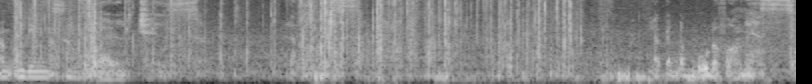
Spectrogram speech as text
I'm eating some Welch's. Look at this. Look at the beautifulness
